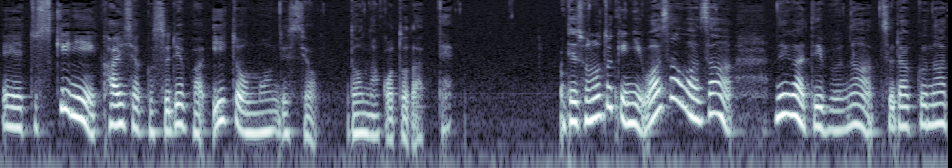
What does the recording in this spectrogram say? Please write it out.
えーと、好きに解釈すればいいと思うんですよどんなことだって。でその時にわざわざネガティブな辛くなっ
